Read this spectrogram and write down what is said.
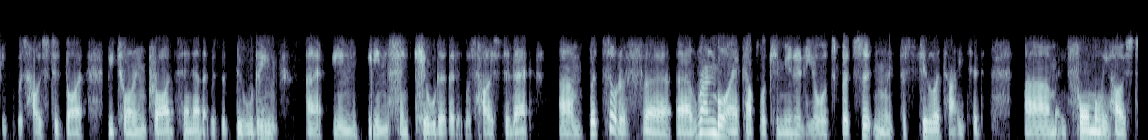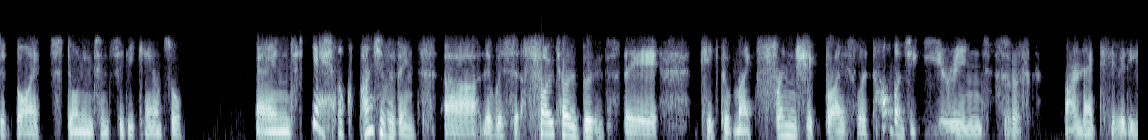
think it was hosted by Victorian Pride Centre. That was the building uh, in in St Kilda that it was hosted at. Um, but sort of uh, uh, run by a couple of community orgs, but certainly facilitated um, and formally hosted by Stonnington City Council. And yeah, look, a bunch of events. Uh, there was photo booths there. Kids could make friendship bracelets, a whole bunch of year-end sort of fun activities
